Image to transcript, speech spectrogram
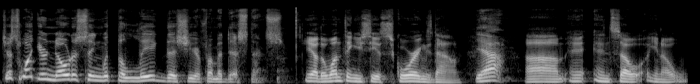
Just what you're noticing with the league this year from a distance. Yeah, the one thing you see is scoring's down. Yeah. Um, and, and, so, you know,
